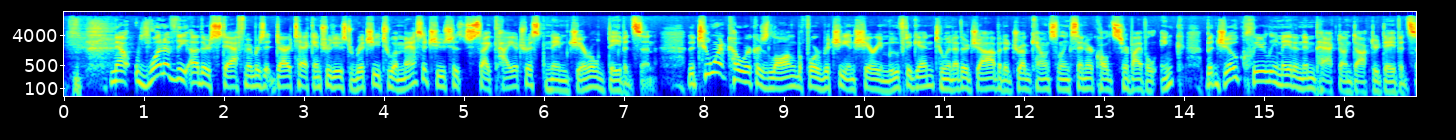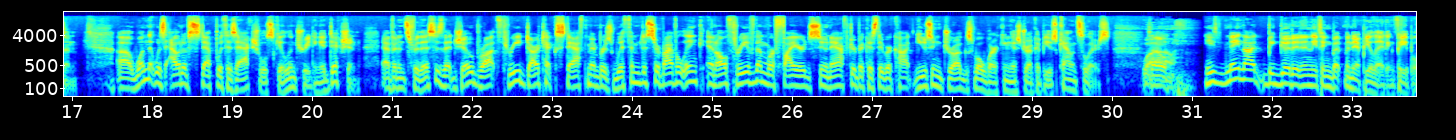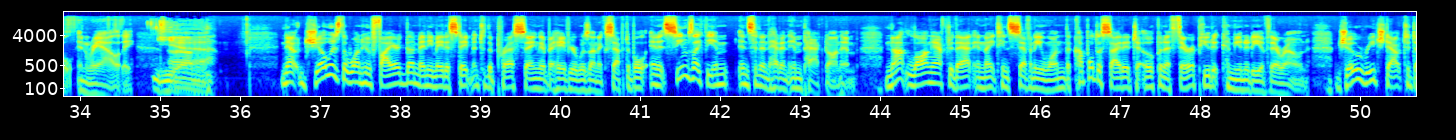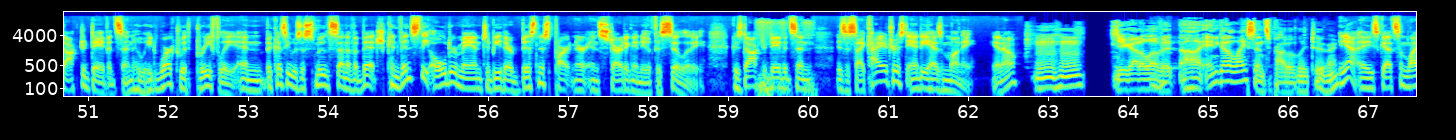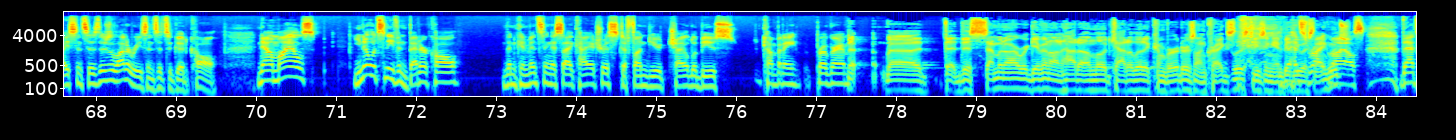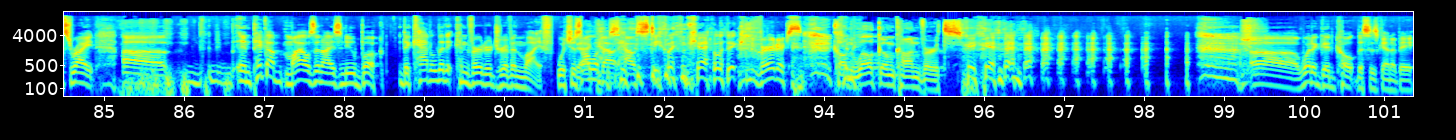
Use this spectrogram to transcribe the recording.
Now, one of the other staff members at Dartec introduced Ricci to a Massachusetts psychiatrist named Gerald Davidson. The two weren't coworkers long before Ricci and Sherry moved again to another job at a drug counseling center called Survival Inc., but Joe clearly made an impact on Dr. Davidson, uh, one that was out of step with his actual skill in treating addiction. Evidence for this is that Joe brought three Dartec staff members with him to Survival Inc., and all three of them were fired soon after because they were caught using drugs while working as drug abuse counselors. Wow. So he may not be good at anything but manipulating people in reality. Yeah. Um, now, Joe is the one who fired them, and he made a statement to the press saying their behavior was unacceptable, and it seems like the Im- incident had an impact on him. Not long after that, in 1971, the couple decided to open a therapeutic community of their own. Joe reached out to Dr. Davidson, who he'd worked with briefly, and because he was a smooth son of a bitch, convinced the older man to be their business partner in starting a new facility. Because Dr. Davidson is a psychiatrist and he has money you know? Mm-hmm. You gotta love it, uh, and you got a license probably too, right? Yeah, he's got some licenses. There's a lot of reasons it's a good call. Now, Miles, you know what's an even better call than convincing a psychiatrist to fund your child abuse company program? Uh, uh, th- this seminar we're given on how to unload catalytic converters on Craigslist using ambiguous That's right, language. Miles. That's right. Uh, and pick up Miles and I's new book, The Catalytic Converter Driven Life, which is yeah, all about how stealing catalytic converters called can... Welcome Converts. uh, what a good cult this is going to be.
